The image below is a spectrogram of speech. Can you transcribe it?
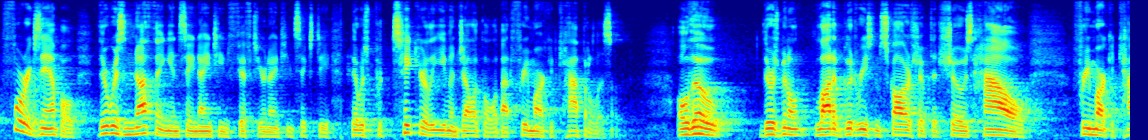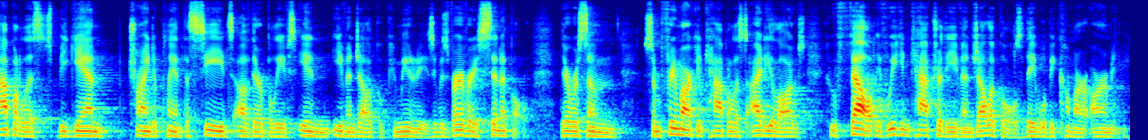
for example, there was nothing in, say, 1950 or 1960 that was particularly evangelical about free market capitalism. Although there's been a lot of good recent scholarship that shows how free market capitalists began trying to plant the seeds of their beliefs in evangelical communities. It was very, very cynical. There were some, some free market capitalist ideologues who felt if we can capture the evangelicals, they will become our army.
